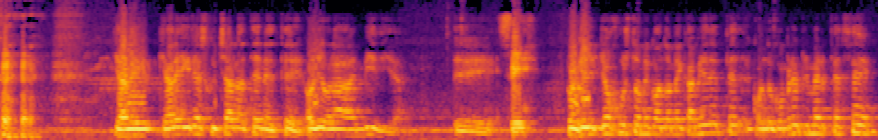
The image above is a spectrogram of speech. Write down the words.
Qué alegría escuchar la TNT. Oye, la Nvidia. Eh, Sí. Porque yo justo me, cuando me cambié de cuando compré el primer PC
